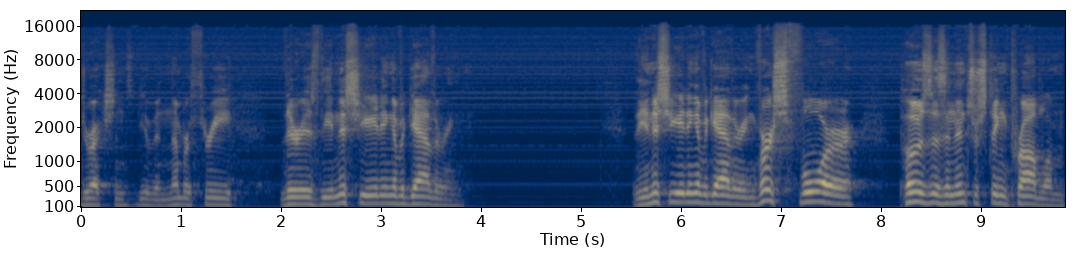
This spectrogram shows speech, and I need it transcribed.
directions given. Number three, there is the initiating of a gathering. The initiating of a gathering. Verse 4 poses an interesting problem.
